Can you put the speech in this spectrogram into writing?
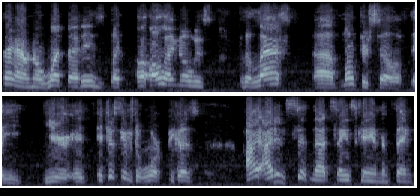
thing. I don't know what that is, but all I know is for the last uh, month or so of the year, it, it just seems to work because I, I didn't sit in that Saints game and think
